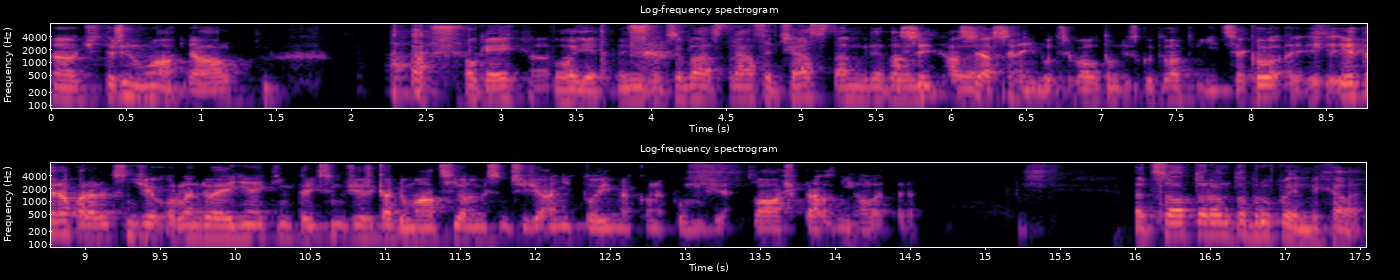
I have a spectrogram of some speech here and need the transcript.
Uh, 4-0, dál. OK, v pohodě. Není potřeba ztrácet čas tam, kde to asi, není... Asi, asi není potřeba o tom diskutovat víc. Jako, je teda paradoxní, že Orlando je jediný tým, který si může říkat domácí, ale myslím si, že ani to jim jako nepomůže. Zvlášť prázdní hale teda. Co Toronto Brooklyn, Michale?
